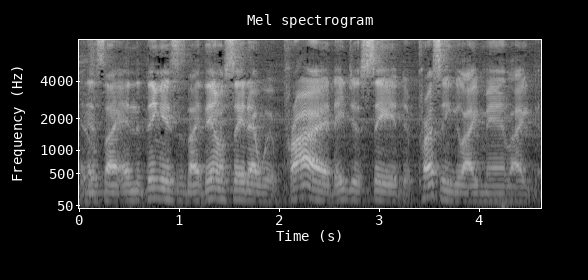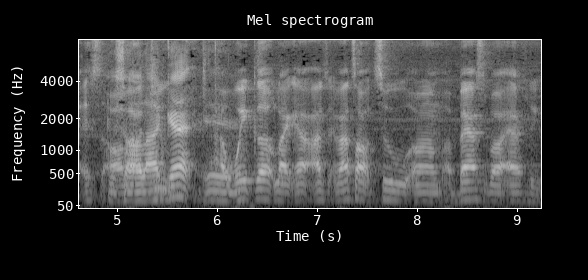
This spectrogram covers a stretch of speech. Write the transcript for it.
And it's like, and the thing is, is like they don't say that with pride. They just say it depressing. Like, man, like it's all, all I do. got. Yeah. I wake up like I, I, if I talk to um, a basketball athlete,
